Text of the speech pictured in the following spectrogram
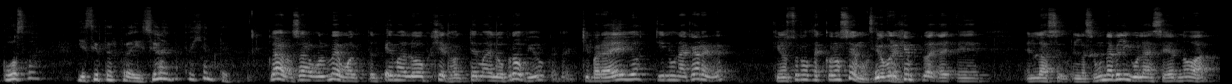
cosas y ciertas tradiciones de esta gente. Claro, o sea, volvemos al, al tema de los objetos, al tema de lo propio, que para ellos tiene una carga que nosotros desconocemos. Sí, Yo, por pues. ejemplo, eh, eh, en, la, en la segunda película, en Nova,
